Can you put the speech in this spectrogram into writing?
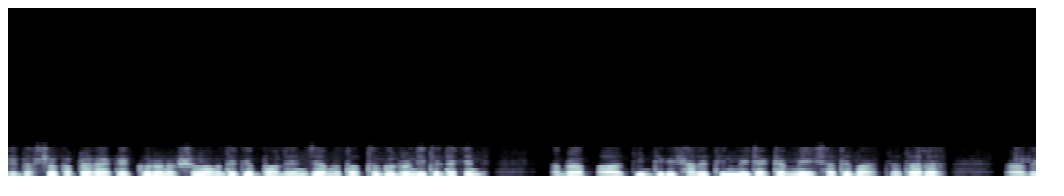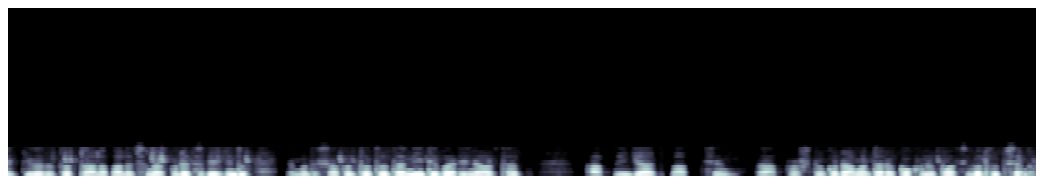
দর্শক, আপনারা এক এক করে অনেক সময় আমাদেরকে বলেন যে আমরা তথ্যগুলো নিতে। দেখেন, আমরা তিন থেকে সাড়ে তিন মিনিট একটা মেয়ের সাথে বাচ্চা, তারা ব্যক্তিগত তথ্য আলাপ আলোচনা করে থাকে। কিন্তু এর মধ্যে সকল তথ্য তা নিতে পারি না। অর্থাৎ আপনি যা ভাবছেন তা প্রশ্ন করা আমার দ্বারা কখনো পসিবল হচ্ছে না।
